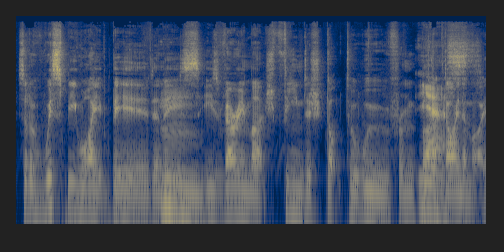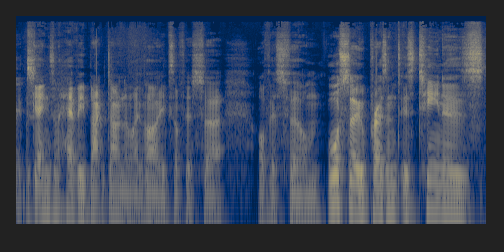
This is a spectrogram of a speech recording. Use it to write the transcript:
sort of wispy white beard, and he's Hmm. he's very much fiendish Doctor Wu from Black Yes. Dynamite. We're getting some heavy Black Dynamite vibes of this uh, of this film. Also present is Tina's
